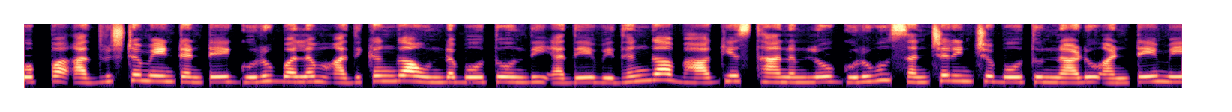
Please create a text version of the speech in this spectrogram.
గొప్ప అదృష్టమేంటంటే గురు బలం అధికంగా ఉండబోతోంది. అదే విధంగా భాగ్యస్థానంలో గురువు సంచరించబోతున్నాడు అంటే మే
